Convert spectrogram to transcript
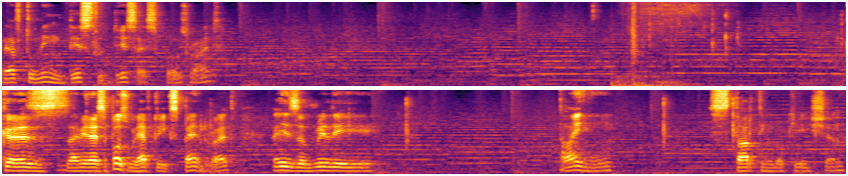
We have to link this to this, I suppose, right? Because, I mean, I suppose we have to expand, right? That is a really tiny starting location.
